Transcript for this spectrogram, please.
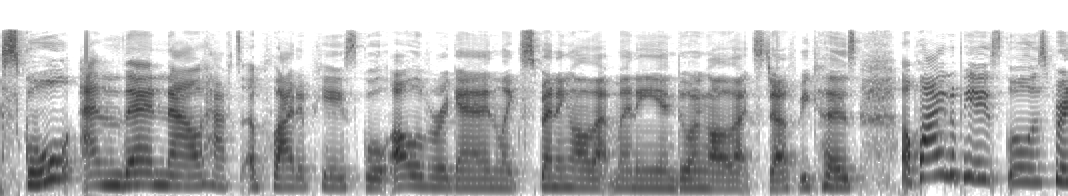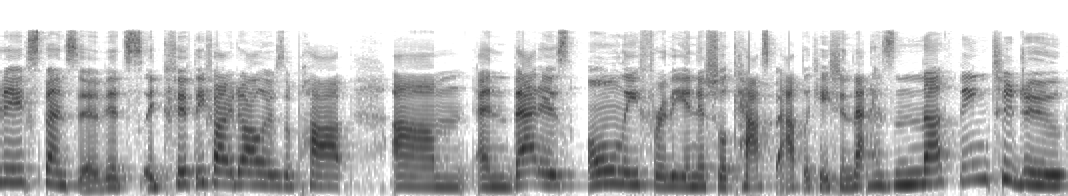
school and then now have to apply to PA school all over again like spending all that money and doing all that stuff because applying to PA school is pretty expensive. It's like $55 a pop um, and that is only for the initial CASPA application. That has nothing to do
